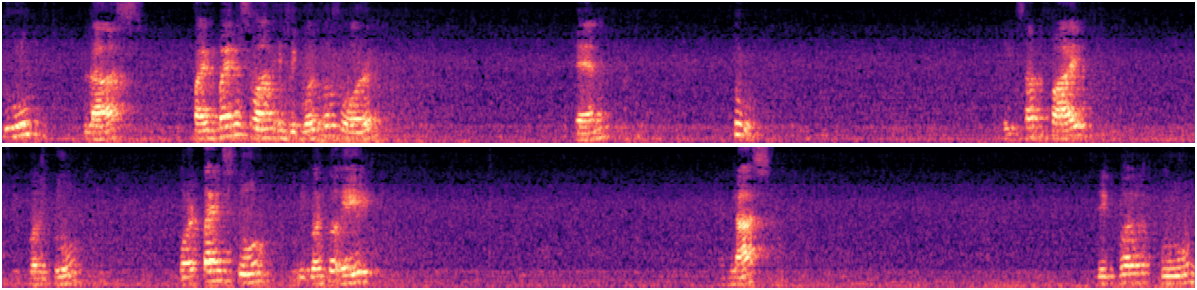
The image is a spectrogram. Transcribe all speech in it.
2 plus 5 minus 1 is equal to 4 then 2. A sub 5 is equal to 4 times 2 is equal to 8 and last equal to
